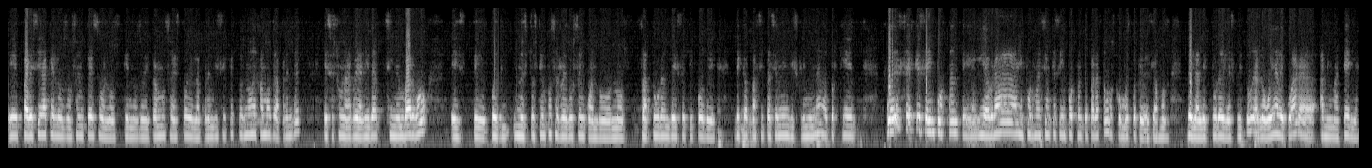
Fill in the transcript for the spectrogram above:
eh, pareciera que los docentes o los que nos dedicamos a esto del aprendizaje, pues no dejamos de aprender. Esa es una realidad. Sin embargo, este, pues nuestros tiempos se reducen cuando nos saturan de ese tipo de, de capacitación indiscriminada, porque puede ser que sea importante y habrá información que sea importante para todos, como esto que decíamos de la lectura y la escritura. Lo voy a adecuar a, mi materia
